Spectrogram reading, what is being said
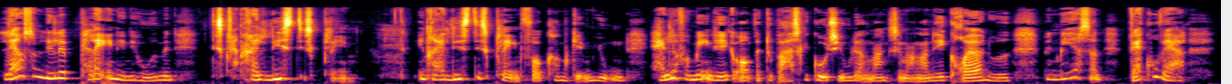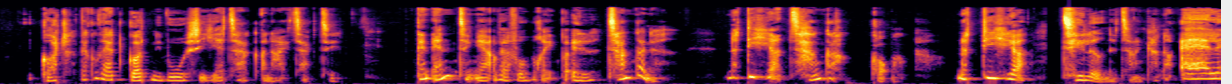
Lav sådan en lille plan ind i hovedet, men det skal være en realistisk plan. En realistisk plan for at komme gennem julen handler formentlig ikke om, at du bare skal gå til julearrangementerne og ikke røre noget, men mere sådan, hvad kunne være godt? Hvad kunne være et godt niveau at sige ja tak og nej tak til? Den anden ting er at være forberedt på alle tankerne. Når de her tanker kommer, når de her tilladende tanker, når alle,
